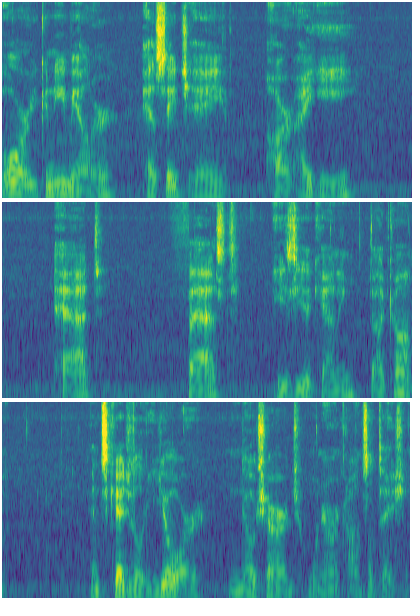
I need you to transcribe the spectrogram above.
or you can email her, S H A R I E, at fasteasyaccounting.com and schedule your no charge one hour consultation.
